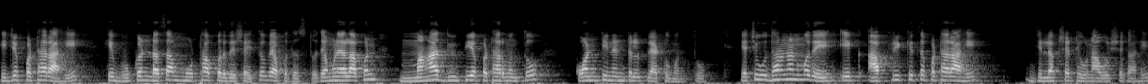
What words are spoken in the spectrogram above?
हे जे पठार आहे हे भूखंडाचा मोठा प्रदेश आहे तो व्यापत असतो. त्यामुळे याला आपण महाद्वीपीय पठार म्हणतो कॉन्टिनेंटल प्लॅटू म्हणतो. याची उदाहरणांमध्ये एक आफ्रिकेचं पठार आहे जे लक्षात ठेवणं आवश्यक आहे.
